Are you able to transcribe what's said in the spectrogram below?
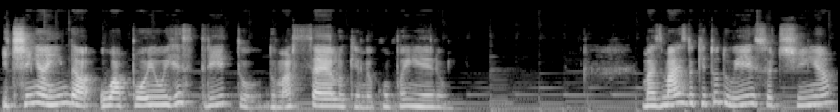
E tinha ainda o apoio irrestrito do Marcelo, que é meu companheiro. Mas mais do que tudo isso, eu tinha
